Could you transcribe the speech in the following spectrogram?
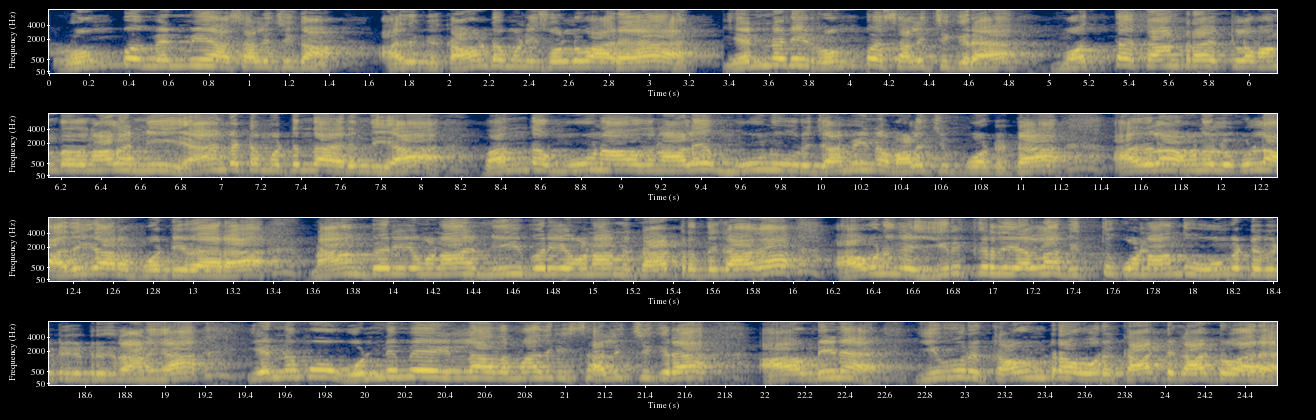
ரொம்ப மென்மையாக சலிச்சுக்கான். அதுக்கு கவுண்டமணி சொல்லுவாரு என்னடி ரொம்ப சலிச்சுக்கிற? மொத்த கான்ட்ராக்டில் வந்ததுனால நீ என்கிட்ட மட்டும்தான் இருந்தியா? வந்த மூணாவது நாளே மூணு ஒரு ஜமீனை வளைச்சு போட்டுட்ட. அதில் அவனுக்குள்ள அதிகார போட்டி வேற. நான் பெரியவனா நீ பெரியவனான்னு காட்டுறதுக்காக அவனுங்க இருக்கிறதையெல்லாம் விற்று கொண்டாந்து உங்ககிட்ட விட்டுக்கிட்டு இருக்கிறானுங்க. என்னமோ ஒன்றுமே இல்லாத மாதிரி சலிச்சுக்கிற அப்படின்னு இவரு கவுண்டராக ஒரு காட்டு காட்டுவாரு.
